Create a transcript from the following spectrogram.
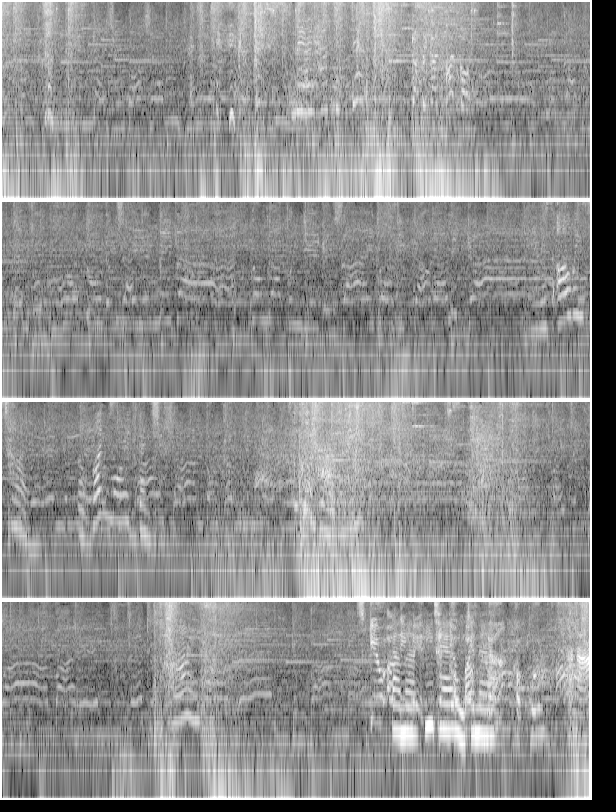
There's always time for one more adventure. Don't go away. สกิลอัลตามติมาเมทพี่แพ้หรือชนะ ขอบคุณชนะ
